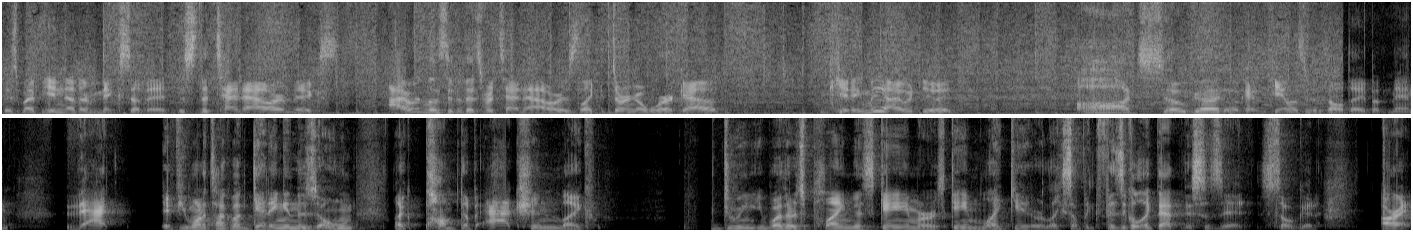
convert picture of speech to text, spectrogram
This might be another mix of it. This is the 10 hour mix. I would listen to this for 10 hours, like during a workout. You kidding me? I would do it. Oh, it's so good. Okay, we can't listen to this all day, but man, that, if you want to talk about getting in the zone, like pumped up action, like doing, whether it's playing this game or a game like it or like something physical like that, this is it. So good. All right,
